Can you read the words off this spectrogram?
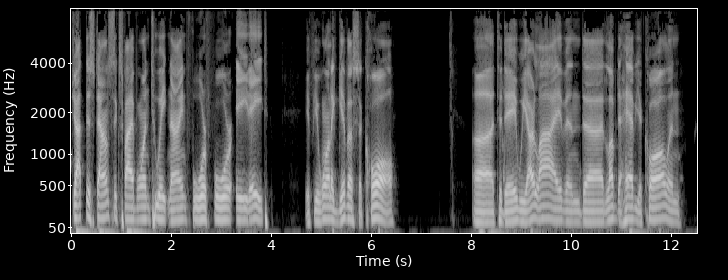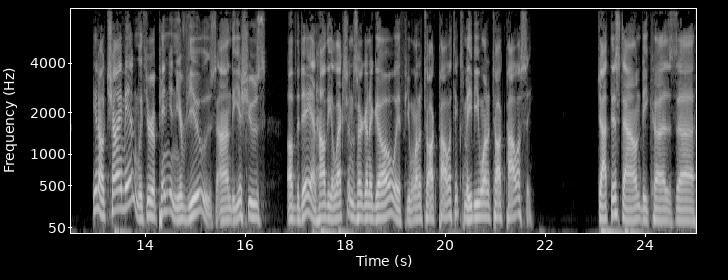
jot this down 651 289 4488. If you want to give us a call uh, today, we are live, and uh, I'd love to have you call and you know chime in with your opinion, your views on the issues of the day and how the elections are going to go. If you want to talk politics, maybe you want to talk policy. Jot this down because uh,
